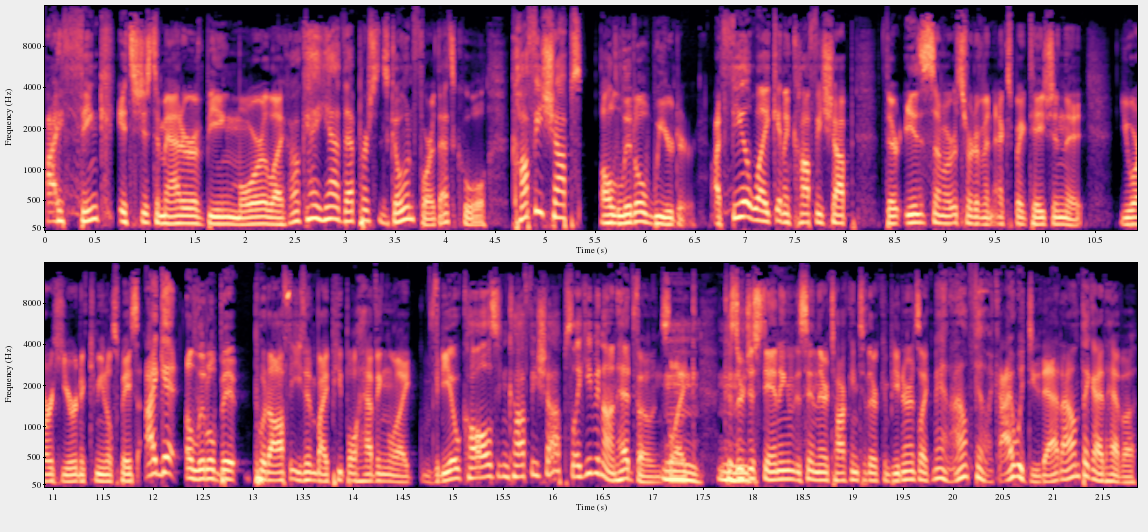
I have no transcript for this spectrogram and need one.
I think it's just a matter of being more like, okay, yeah, that person's going for it. That's cool. Coffee shops a little weirder. I feel like in a coffee shop there is some sort of an expectation that you are here in a communal space. I get a little bit put off even by people having like video calls in coffee shops, like even on headphones, mm, like because mm. they're just standing in this in there talking to their computer. It's like, man, I don't feel like I would do that. I don't think I'd have a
